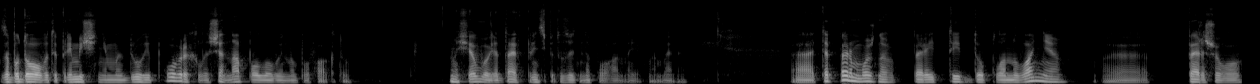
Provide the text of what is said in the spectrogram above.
забудовувати приміщеннями другий поверх лише наполовину по факту. Ну, Що виглядає, в принципі, досить непогано, як на мене. Е, Тепер можна перейти до планування е, першого.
